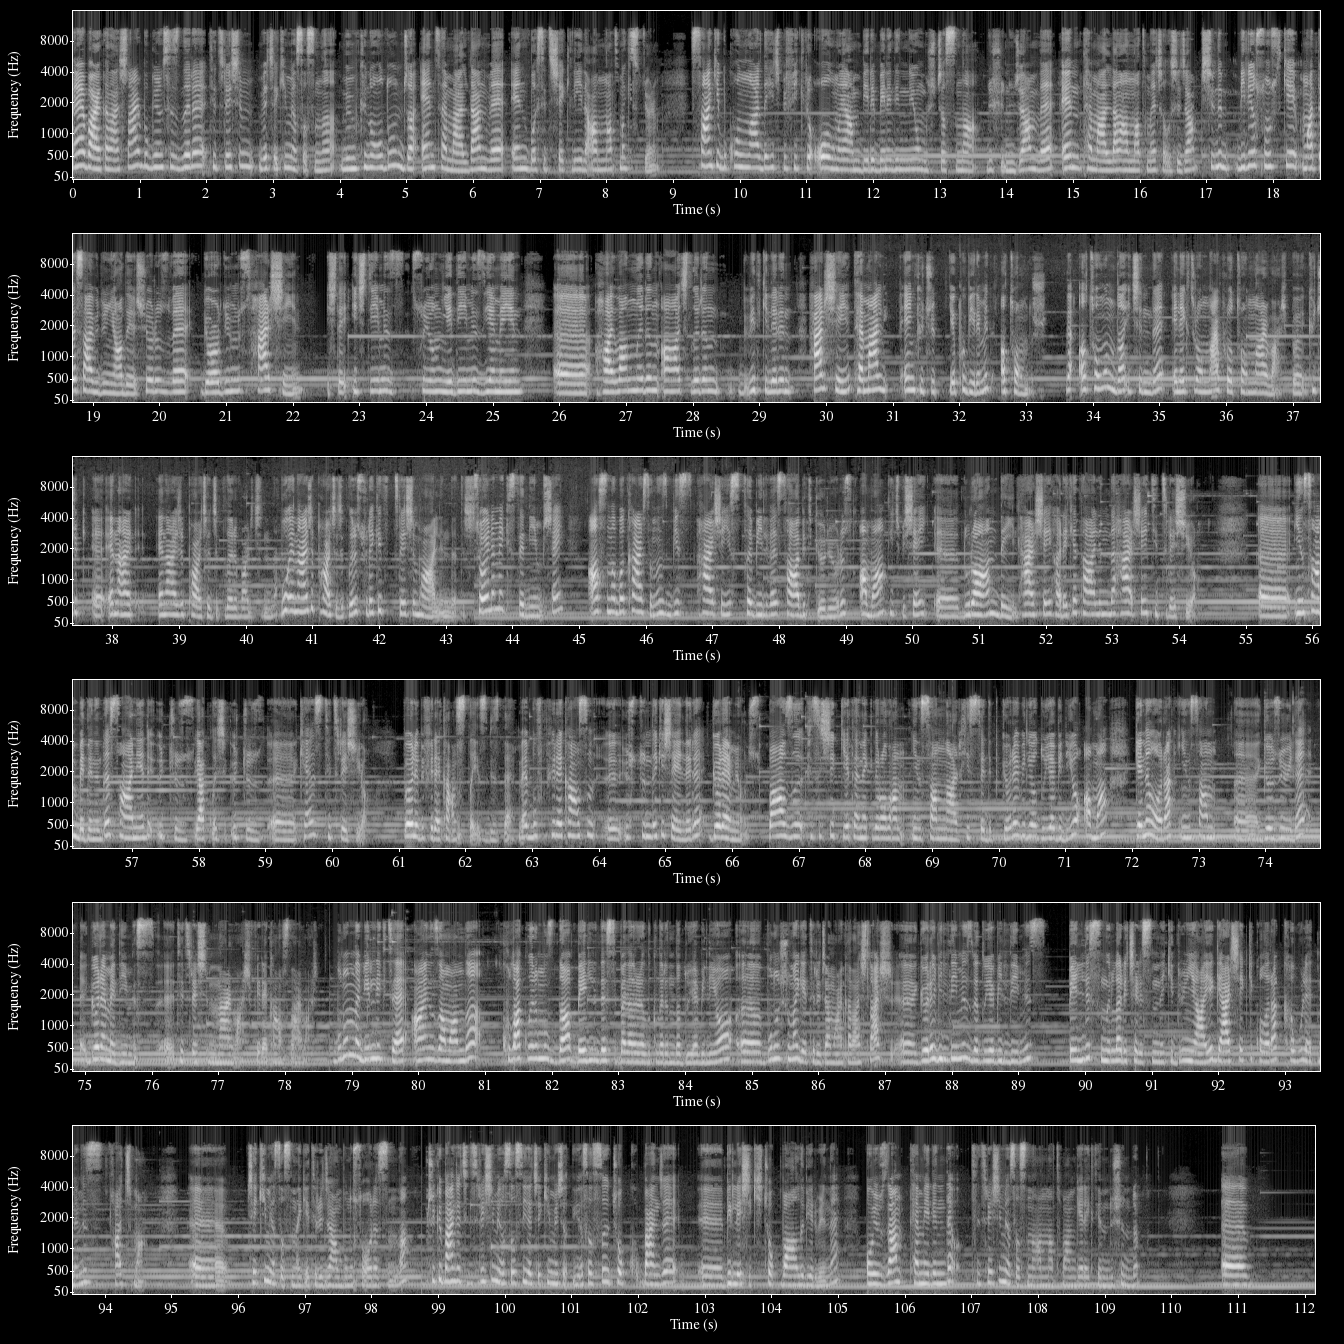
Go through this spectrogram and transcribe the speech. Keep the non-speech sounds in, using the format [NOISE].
Merhaba arkadaşlar. Bugün sizlere titreşim ve çekim yasasını mümkün olduğunca en temelden ve en basit şekliyle anlatmak istiyorum. Sanki bu konularda hiçbir fikri olmayan biri beni dinliyormuşçasına düşüneceğim ve en temelden anlatmaya çalışacağım. Şimdi biliyorsunuz ki maddesel bir dünyada yaşıyoruz ve gördüğümüz her şeyin işte içtiğimiz suyun, yediğimiz yemeğin, e, hayvanların, ağaçların, bitkilerin, her şeyin temel en küçük yapı birimi atomdur. Ve atomun da içinde elektronlar, protonlar var. Böyle küçük e, ener, enerji parçacıkları var içinde. Bu enerji parçacıkları sürekli titreşim halindedir. Söylemek istediğim şey aslına bakarsanız biz her şeyi stabil ve sabit görüyoruz ama hiçbir şey e, durağan değil. Her şey hareket halinde, her şey titreşiyor. Ee, insan bedeni de saniyede 300 yaklaşık 300 e, kez titreşiyor. Böyle bir frekanstayız biz de ve bu frekansın e, üstündeki şeyleri göremiyoruz. Bazı psikik yetenekleri olan insanlar hissedip görebiliyor, duyabiliyor ama genel olarak insan e, gözüyle e, göremediğimiz e, titreşimler var, frekanslar var. Bununla birlikte aynı zamanda kulaklarımız da belli desibel aralıklarında duyabiliyor. Ee, bunu şuna getireceğim arkadaşlar. Ee, görebildiğimiz ve duyabildiğimiz belli sınırlar içerisindeki dünyayı gerçeklik olarak kabul etmemiz saçma. Ee, çekim yasasına getireceğim bunu sonrasında. Çünkü bence titreşim yasası ile çekim yasası çok bence e, birleşik, çok bağlı birbirine. O yüzden temelinde titreşim yasasını anlatmam gerektiğini düşündüm. Ee,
